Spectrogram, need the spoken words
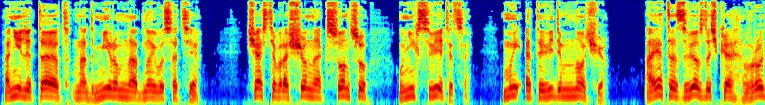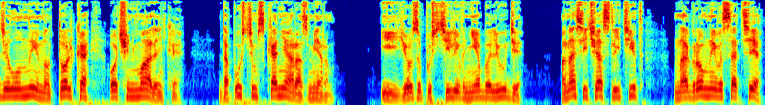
Они летают над миром на одной высоте. Часть, обращенная к Солнцу, у них светится. Мы это видим ночью. А эта звездочка вроде Луны, но только очень маленькая. Допустим, с коня размером. И ее запустили в небо люди. Она сейчас летит на огромной высоте,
